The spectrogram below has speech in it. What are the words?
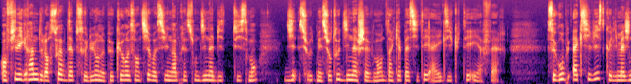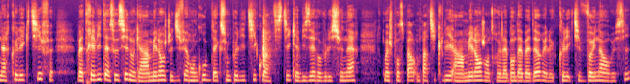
En filigrane de leur soif d'absolu, on ne peut que ressentir aussi une impression d'inhabitissement, mais surtout d'inachèvement, d'incapacité à exécuter et à faire. Ce groupe activiste que l'imaginaire collectif va très vite associer donc à un mélange de différents groupes d'action politique ou artistique à visée révolutionnaire. Moi je pense en particulier à un mélange entre la bande Abader et le collectif Voïna en Russie.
